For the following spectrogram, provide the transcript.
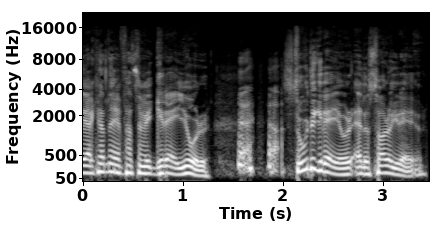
Jag kan det fast vid grejor. Stod det grejor eller sa du grejor?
